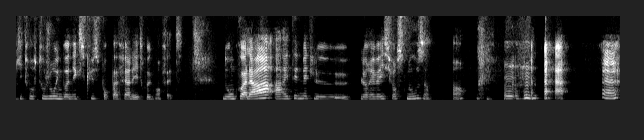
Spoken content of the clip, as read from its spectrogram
qui trouve toujours une bonne excuse pour pas faire les trucs, en fait. Donc voilà, arrêtez de mettre le, le réveil sur snooze. Hein.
